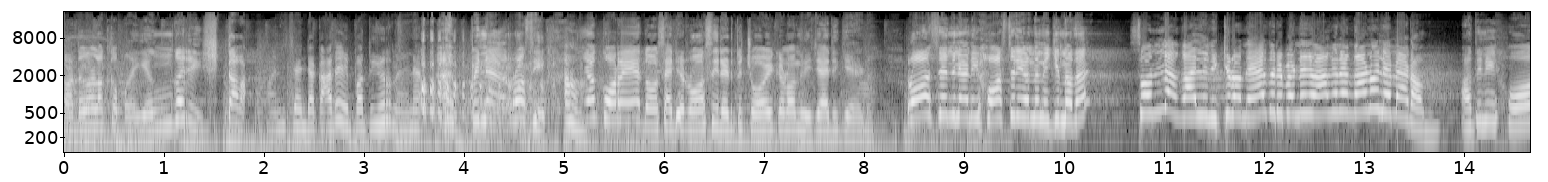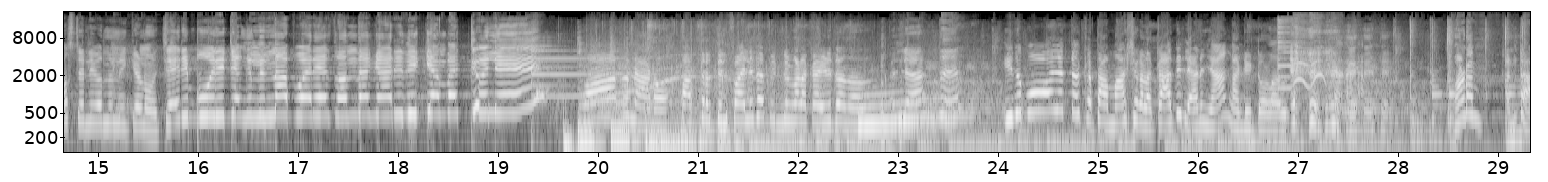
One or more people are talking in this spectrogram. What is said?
കഥകളൊക്കെ ഭയങ്കര ഇഷ്ടമാണ് മനുഷ്യന്റെ കഥ ഇപ്പൊ തീർന്നേനെ. പിന്നെ റോസി. ഞാൻ കൊറേ ദിവസമായിട്ട് റോസിയുടെ അടുത്ത് ചോദിക്കണോന്ന് വിചാരിക്കുകയാണ് റോസ് എന്തിനാണ് ഈ ഹോസ്റ്റലിൽ വന്ന് നിൽക്കുന്നത്? സ്വന്തം കാലിൽ നിൽക്കണമെന്ന് ഏതൊരു പെണ്ണിനും ആഗ്രഹം കാണൂലേ മാഡം? അതിന് ഹോസ്റ്റലിൽ വന്ന് നിൽക്കണോ? ചെരിപ്പൂരിച്ചെങ്കിൽ നിന്നാ പോരെ? സ്വന്തം കാര്യം നിൽക്കാൻ പറ്റൂലേ? വാദനാണോ? പത്രത്തിൽ ഫലിത ബിന്ദുങ്ങളൊക്കെ എഴുതുന്നത്. അല്ല ഇത് ഇതുപോലത്തെ തമാശകളൊക്കെ അതിലാണ് ഞാൻ കണ്ടിട്ടുള്ളത്. മാഡം കണ്ടാ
